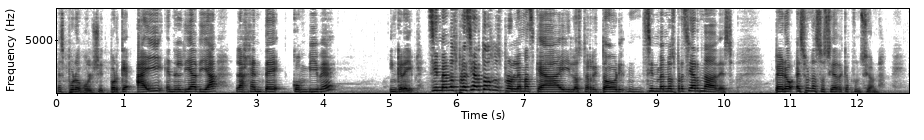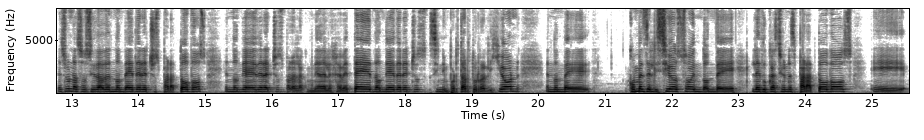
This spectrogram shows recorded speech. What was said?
es puro bullshit. Porque ahí, en el día a día, la gente convive increíble. Sin menospreciar todos los problemas que hay, los territorios, sin menospreciar nada de eso. Pero es una sociedad que funciona. Es una sociedad en donde hay derechos para todos, en donde hay derechos para la comunidad LGBT, donde hay derechos sin importar tu religión, en donde comes delicioso, en donde la educación es para todos. Eh,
